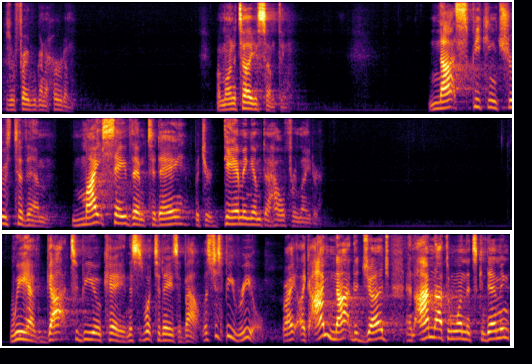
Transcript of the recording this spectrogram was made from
Because we're afraid we're going to hurt them. I'm going to tell you something. Not speaking truth to them might save them today, but you're damning them to hell for later. We have got to be okay. And this is what today's about. Let's just be real, right? Like, I'm not the judge and I'm not the one that's condemning,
